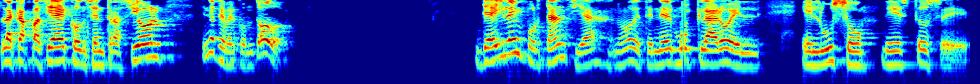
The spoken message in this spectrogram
la capacidad de concentración, tiene que ver con todo. De ahí la importancia, ¿no? De tener muy claro el, el uso de, estos, eh,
